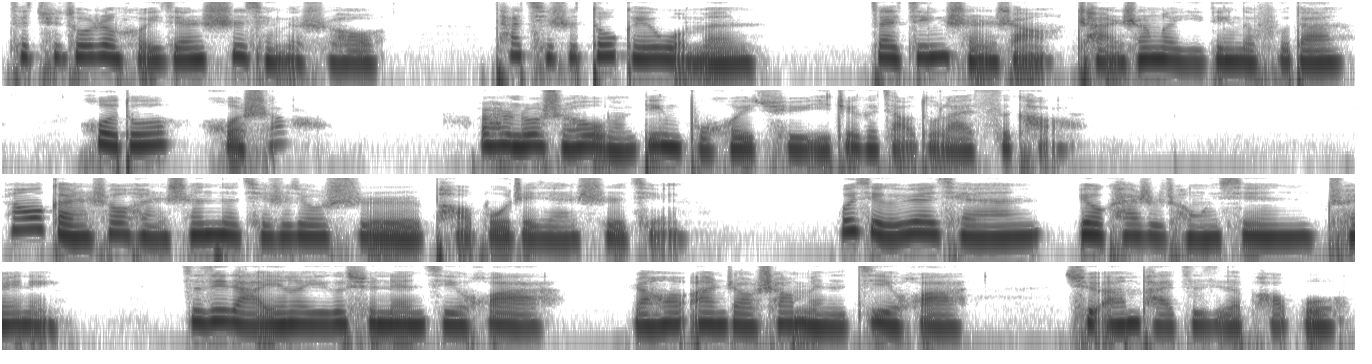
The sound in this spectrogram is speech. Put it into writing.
在去做任何一件事情的时候，它其实都给我们在精神上产生了一定的负担，或多或少。而很多时候，我们并不会去以这个角度来思考。让我感受很深的，其实就是跑步这件事情。我几个月前又开始重新 training，自己打印了一个训练计划，然后按照上面的计划。去安排自己的跑步，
